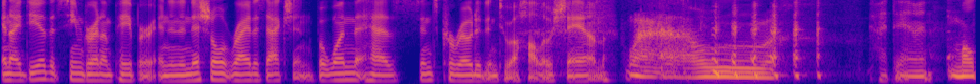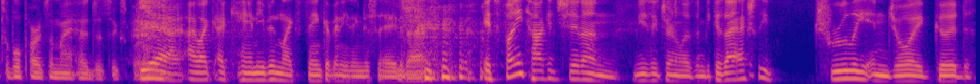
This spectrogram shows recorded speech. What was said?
an idea that seemed right on paper and an initial riotous action, but one that has since corroded into a hollow sham. Wow. God damn it. Multiple parts of my head just exploded. Yeah, I like I can't even like think of anything to say to that. It's funny talking shit on music journalism because I actually truly enjoy good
